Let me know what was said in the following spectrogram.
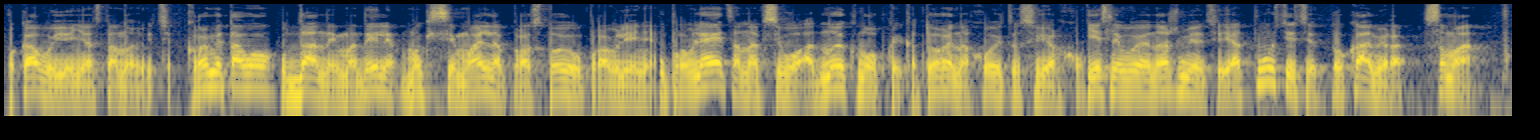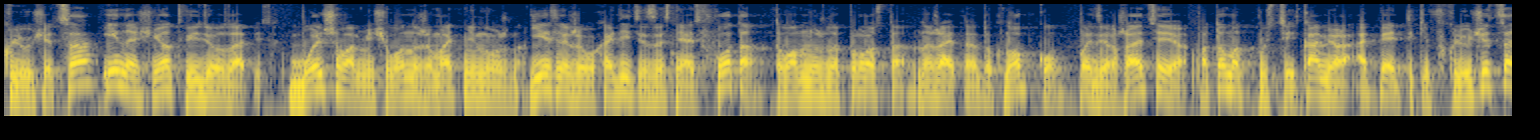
пока вы ее не остановите. Кроме того, у данной модели максимально простое управление. Управление Управляется она всего одной кнопкой, которая находится сверху. Если вы ее нажмете и отпустите, то камера сама включится и начнет видеозапись. Больше вам ничего нажимать не нужно. Если же вы хотите заснять фото, то вам нужно просто нажать на эту кнопку, подержать ее, потом отпустить. Камера опять-таки включится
